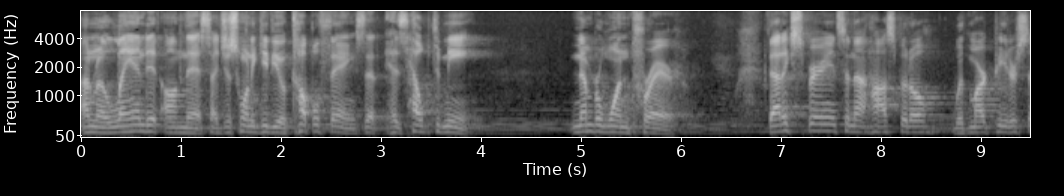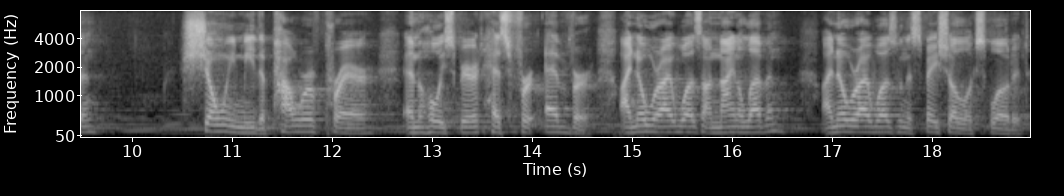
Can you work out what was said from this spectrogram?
I'm going to land it on this. I just want to give you a couple things that has helped me. Number one, prayer. That experience in that hospital with Mark Peterson, showing me the power of prayer and the Holy Spirit has forever. I know where I was on 9 11. I know where I was when the space shuttle exploded.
